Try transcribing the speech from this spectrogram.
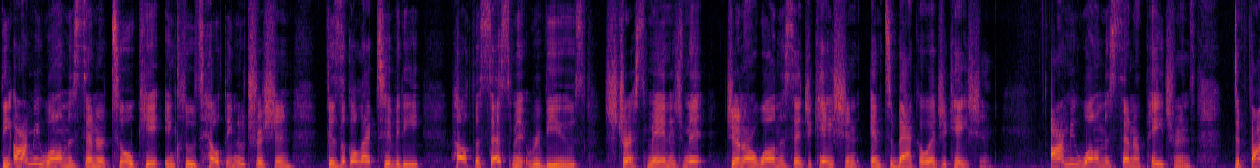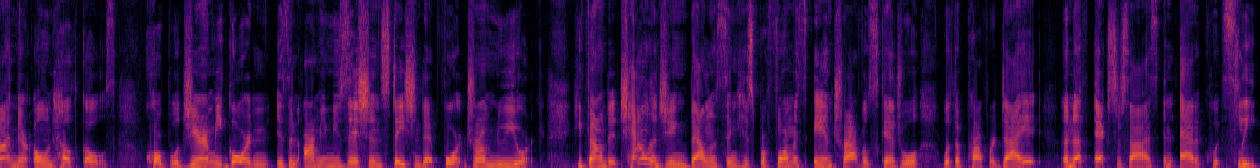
The Army Wellness Center Toolkit includes healthy nutrition, physical activity, health assessment reviews, stress management, general wellness education, and tobacco education. Army Wellness Center patrons define their own health goals. Corporal Jeremy Gordon is an Army musician stationed at Fort Drum, New York. He found it challenging balancing his performance and travel schedule with a proper diet, enough exercise, and adequate sleep.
